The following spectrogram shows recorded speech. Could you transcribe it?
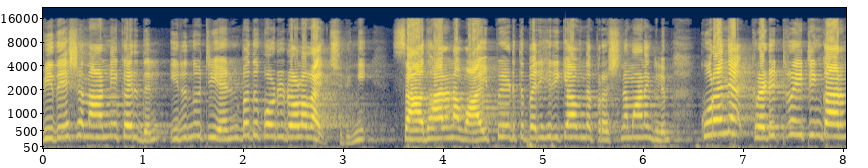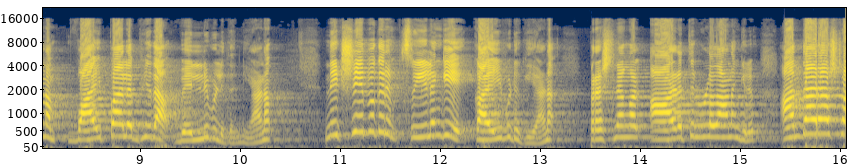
വിദേശ നാണ്യ കരുതൽ ഇരുന്നൂറ്റി എൺപത് കോടി ഡോളറായി ചുരുങ്ങി. സാധാരണ വായ്പയെടുത്ത് പരിഹരിക്കാവുന്ന പ്രശ്നമാണെങ്കിലും കുറഞ്ഞ ക്രെഡിറ്റ് റേറ്റിംഗ് കാരണം വായ്പാ ലഭ്യത വെല്ലുവിളി തന്നെയാണ്. നിക്ഷേപകരും ശ്രീലങ്കയെ കൈവിടുകയാണ്. പ്രശ്നങ്ങൾ ആഴത്തിലുള്ളതാണെങ്കിലും അന്താരാഷ്ട്ര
